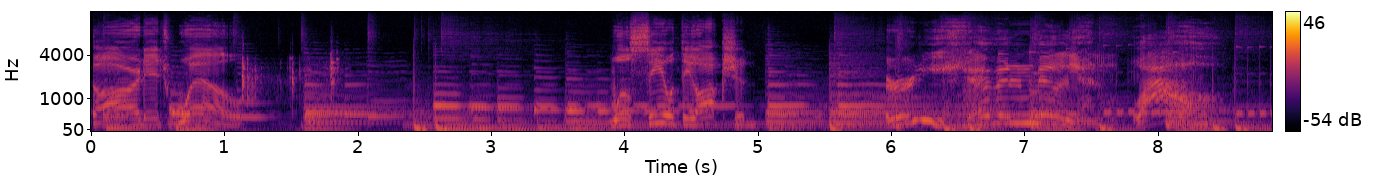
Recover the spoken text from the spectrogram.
Guard it well. We'll see you at the auction. 37 million. Wow.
